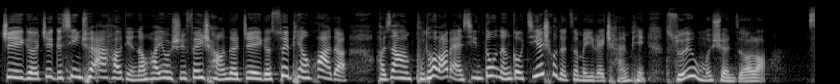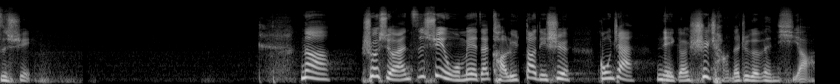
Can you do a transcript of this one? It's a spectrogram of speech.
这个这个兴趣爱好点的话，又是非常的这个碎片化的，好像普通老百姓都能够接受的这么一类产品，所以我们选择了资讯。那。说选完资讯，我们也在考虑到底是攻占哪个市场的这个问题啊。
